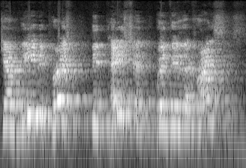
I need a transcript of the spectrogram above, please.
Can we be, be patient when there is a crisis?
